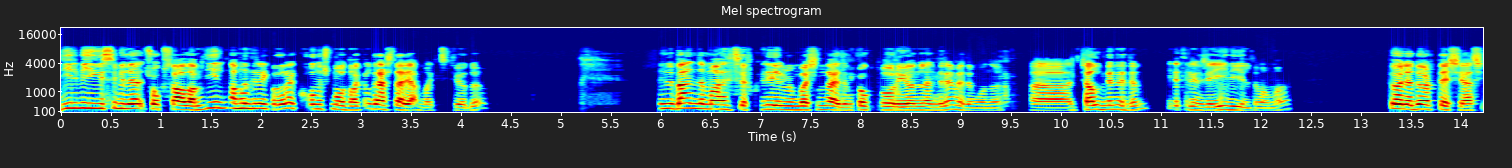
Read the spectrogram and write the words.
dil bilgisi bile çok sağlam değil ama direkt olarak konuşma odaklı dersler yapmak istiyordu. Şimdi ben de maalesef kariyerimin başındaydım. Çok doğru yönlendiremedim onu. Çal denedim. Yeterince iyi değildim ama. Böyle 4-5 yaş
